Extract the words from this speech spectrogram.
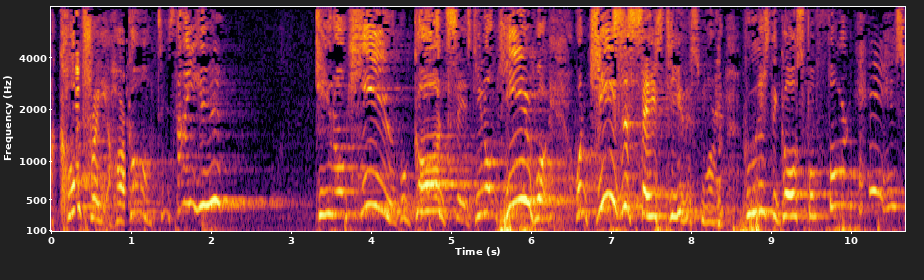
a contrite heart? God, is that you? Do you not hear what God says? Do you not hear what, what Jesus says to you this morning? Who is the gospel for? It is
